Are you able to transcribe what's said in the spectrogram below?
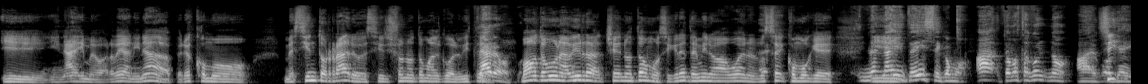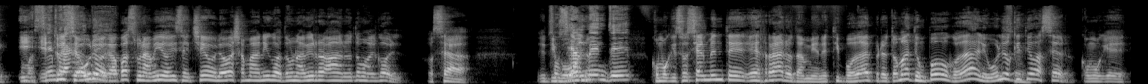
Y, y nadie me bardea ni nada, pero es como. Me siento raro decir yo no tomo alcohol, ¿viste? Claro. Vamos a tomar una birra, che, no tomo. Si querés te miro, ah, bueno, no sé, como que. Na- y- Nadie te dice como. Ah, ¿tomaste alcohol? No. Ah, Sí, ok. y estoy seguro que que- capaz un amigo dice, che, lo va a llamar a Nico a tomar una birra, ah, no toma alcohol. O sea, Es tipo, Socialmente, bueno, como que socialmente es raro también. Es tipo, dale, pero tomate un poco, dale, boludo, ¿qué te va a hacer? Como que.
